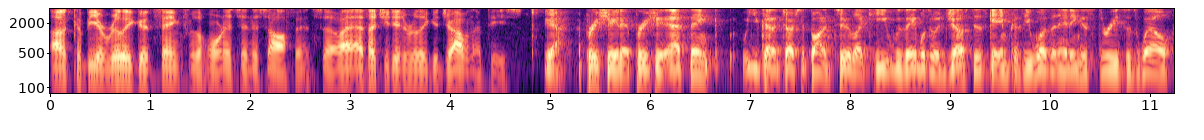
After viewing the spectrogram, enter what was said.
uh, could be a really good thing for the Hornets in this offense. So I, I, thought you did a really good job on that piece. Yeah, appreciate it. Appreciate it. I think you kind of touched upon it too. Like he was able to adjust his game because he wasn't hitting his threes as well,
